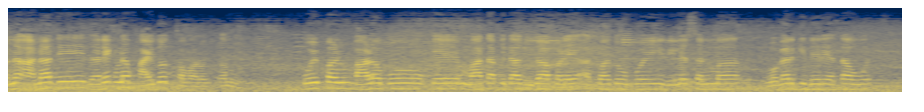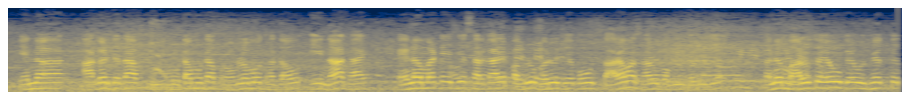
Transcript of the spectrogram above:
અને આનાથી દરેકને ફાયદો જ થવાનો છે સમજો. કોઈ પણ બાળકો કે માતા પિતા જુદા પડે અથવા તો કોઈ રિલેશનમાં વગર કીધે રહેતા હોય, એના આગળ જતાં મોટા મોટા પ્રોબ્લેમો થતા હોય, એ ના થાય. એના માટે જે સરકારે પગલું ભર્યું છે, બહુ સારામાં સારું પગલું ભર્યું છે. અને મારું તો એવું કહેવું છે કે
